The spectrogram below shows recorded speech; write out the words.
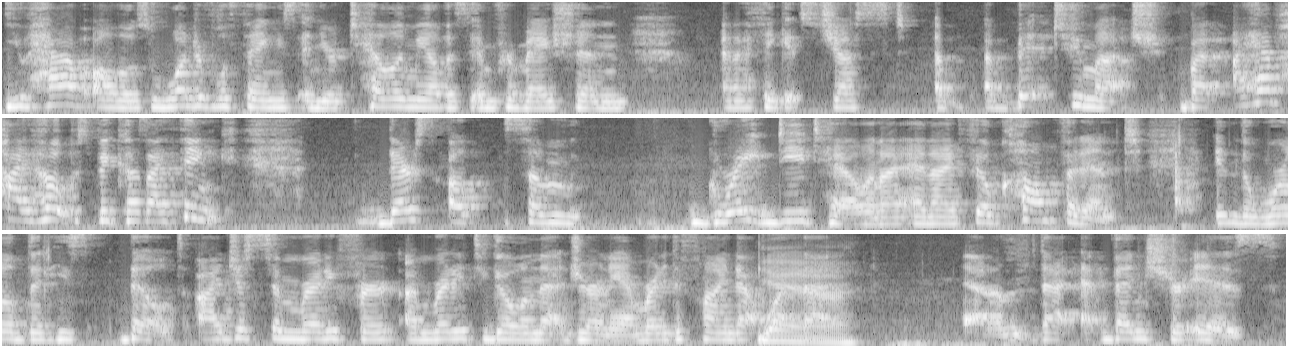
you have all those wonderful things and you're telling me all this information and i think it's just a, a bit too much. But i have high hopes because i think there's some great detail and I and I feel confident in the world that he's built. I just am ready for I'm ready to go on that journey. I'm ready to find out yeah. what that um, that adventure is.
